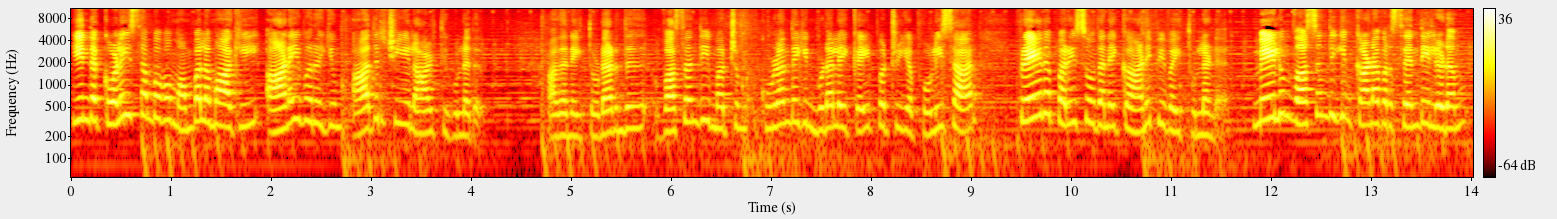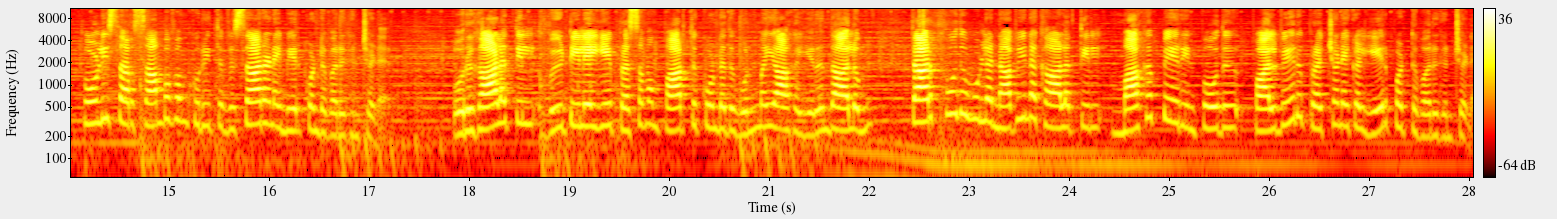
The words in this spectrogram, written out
இந்த கொலை சம்பவம் அம்பலமாகி அனைவரையும் அதிர்ச்சியில் ஆழ்த்தியுள்ளது. அதனைத் தொடர்ந்து வசந்தி மற்றும் குழந்தையின் உடலை கைப்பற்றிய போலீசார் பிரேத பரிசோதனைக்கு அனுப்பி வைத்துள்ளனர். மேலும் வசந்தியின் கணவர் செந்திலிடம் போலீசார் சம்பவம் குறித்து விசாரணை மேற்கொண்டு வருகின்றனர். ஒரு காலத்தில் வீட்டிலேயே பிரசவம் பார்த்து கொண்டது உண்மையாக இருந்தாலும் தற்போது உள்ள நவீன காலத்தில் மகப்பேறின் போது பல்வேறு பிரச்சனைகள் ஏற்பட்டு வருகின்றன.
